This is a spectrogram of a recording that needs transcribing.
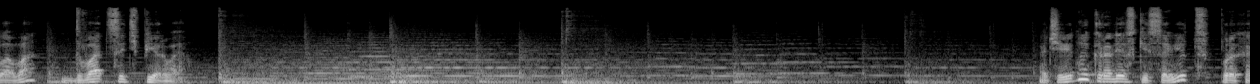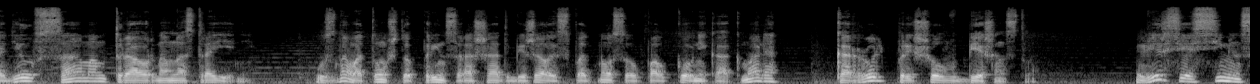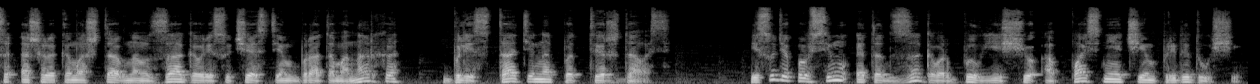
Глава 21 Очередной королевский совет проходил в самом траурном настроении. Узнав о том, что принц Рашад бежал из-под носа у полковника Акмаля, король пришел в бешенство. Версия Сименса о широкомасштабном заговоре с участием брата монарха блистательно подтверждалась. И, судя по всему, этот заговор был еще опаснее, чем предыдущий.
